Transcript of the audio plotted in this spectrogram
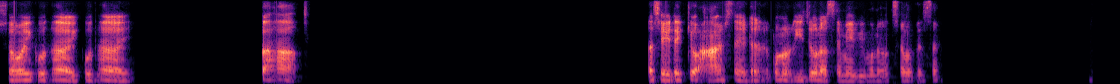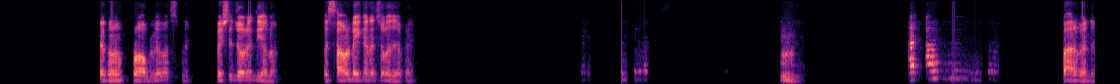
সবাই কোথায়, কোথায়? কাহা? আচ্ছা এটা কেউ আসছে, এটার কোনো রিজন আছে মেবি মনে হচ্ছে আমার কাছে। এটা কোনো প্রবলেম আছে নাকি? বেশি জোরে দিও না। ওই সাউন্ড এখানে চলে যাবে। পারবে না।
